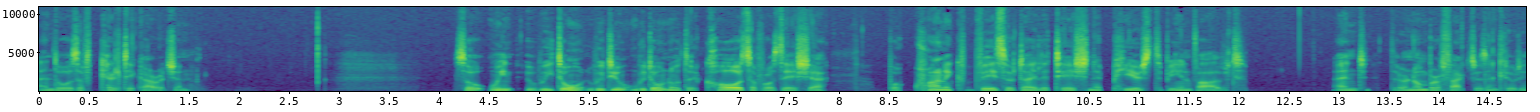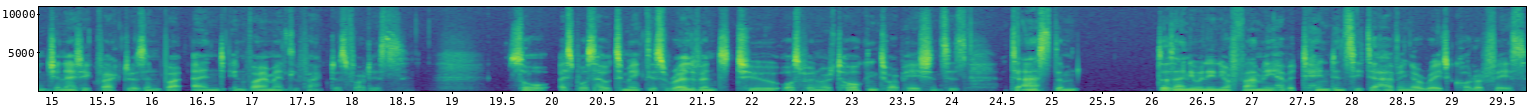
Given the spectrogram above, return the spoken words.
and those of Celtic origin. So we we don't we do we don't know the cause of rosacea, but chronic vasodilatation appears to be involved, and there are a number of factors, including genetic factors and and environmental factors for this. So I suppose how to make this relevant to us when we're talking to our patients is to ask them does anyone in your family have a tendency to having a red colored face?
